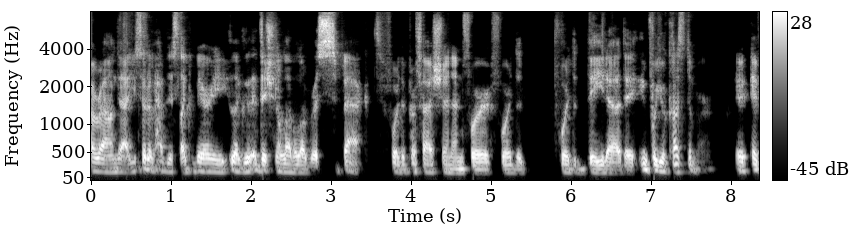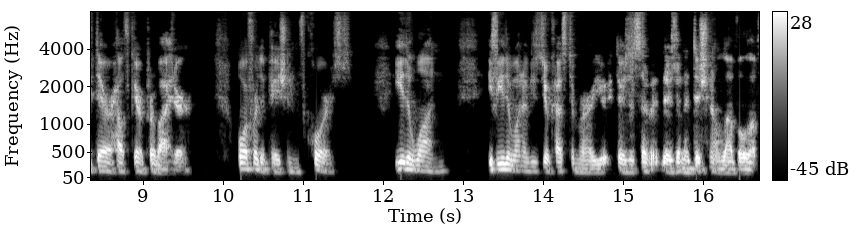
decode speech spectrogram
around that, you sort of have this like very like additional level of respect for the profession and for for the for the data that, for your customer if they're a healthcare provider or for the patient, of course. Either one, if either one of you is your customer, you, there's a there's an additional level of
